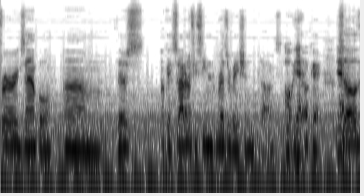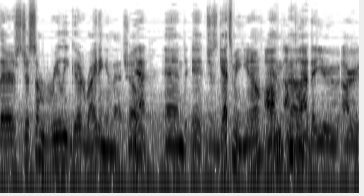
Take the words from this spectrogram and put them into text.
for example, um, there's okay. So I don't know if you've seen Reservation Dogs. Oh yeah. Okay. Yeah. So there's just some really good writing in that show. Yeah. And it just gets me, you know. I'm, And, I'm uh, glad that you are.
